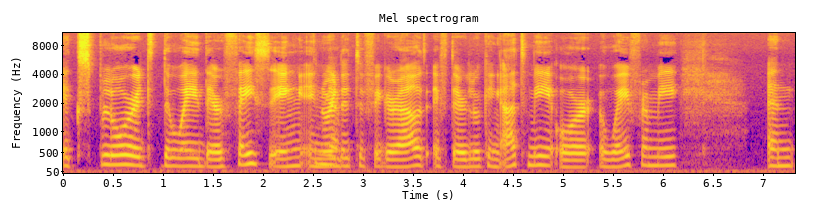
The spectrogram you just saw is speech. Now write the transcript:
explored the way they're facing in Yeah. order to figure out if they're looking at me or away from me. And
